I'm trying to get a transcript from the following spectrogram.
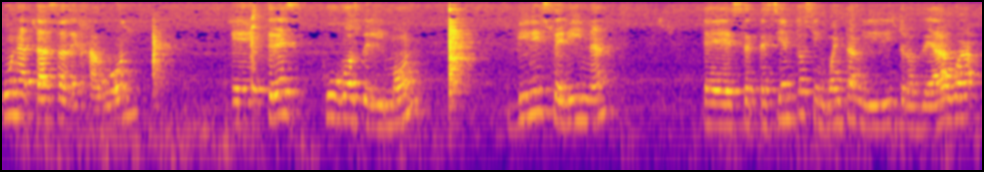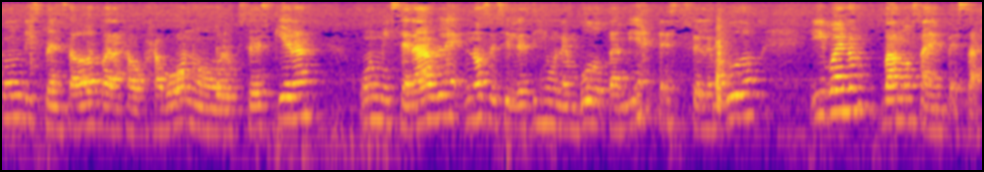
una taza de jabón, eh, tres jugos de limón, glicerina, 750 eh, mililitros de agua, un dispensador para jabón o lo que ustedes quieran, un miserable, no sé si les dije un embudo también, este es el embudo. Y bueno, vamos a empezar.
